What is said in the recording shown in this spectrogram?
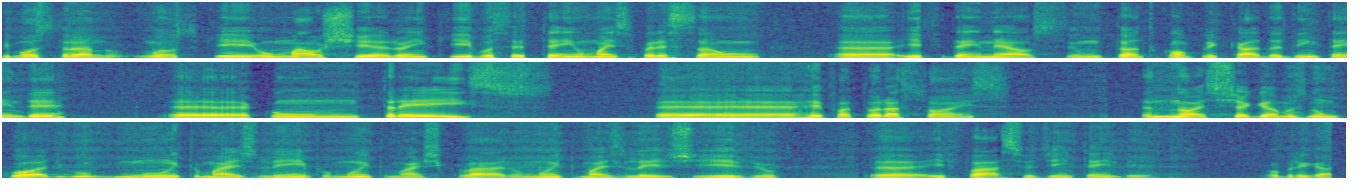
E mostramos que um mau cheiro em que você tem uma expressão if then else um tanto complicada de entender, com três refatorações, nós chegamos num código muito mais limpo, muito mais claro, muito mais legível uh, e fácil de entender. Obrigado.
